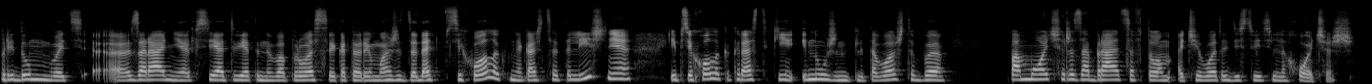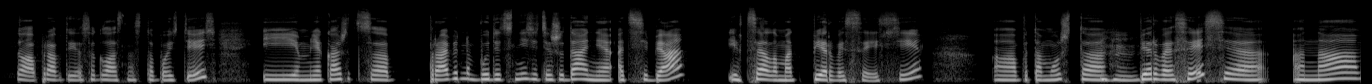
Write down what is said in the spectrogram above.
придумывать э, заранее все ответы на вопросы, которые может задать психолог, мне кажется, это лишнее. И психолог как раз-таки и нужен для того, чтобы помочь разобраться в том, от чего ты действительно хочешь. Да, правда, я согласна с тобой здесь. И мне кажется, правильно будет снизить ожидания от себя и в целом от первой сессии, а, потому что Мгм. первая сессия, она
